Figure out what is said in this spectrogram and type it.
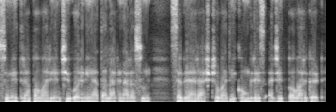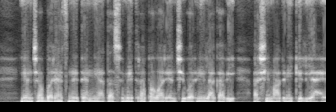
सुमित्रा पवार यांची वर्णी आता लागणार असून सगळ्या राष्ट्रवादी काँग्रेस अजित पवार गट यांच्या बऱ्याच नेत्यांनी आता सुमित्रा पवार यांची वर्णी लागावी अशी मागणी केली आहे.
